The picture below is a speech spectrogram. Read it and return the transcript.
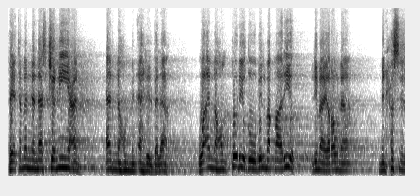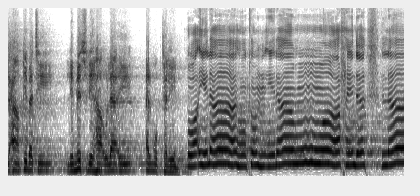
فيتمنى الناس جميعا أنهم من أهل البلاء وأنهم قرضوا بالمقاريض لما يرون من حسن العاقبة لمثل هؤلاء المبتلين. وإلهكم إله واحد لا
